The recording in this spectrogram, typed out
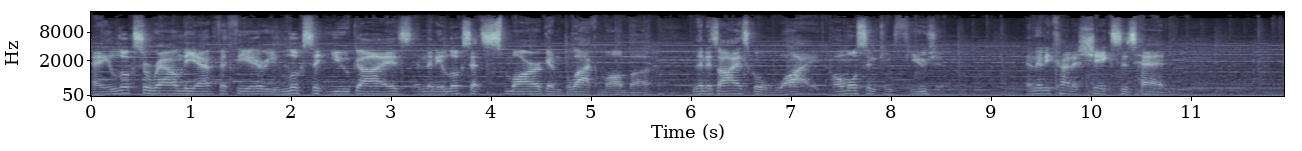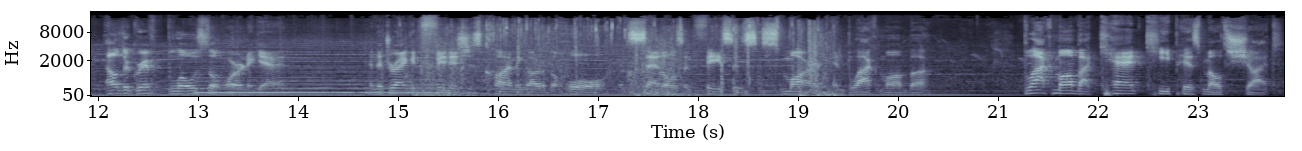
And he looks around the amphitheater, he looks at you guys, and then he looks at Smarg and Black Mamba. And then his eyes go wide, almost in confusion. And then he kind of shakes his head. Elder Griff blows the horn again. And the dragon finishes climbing out of the hole and settles and faces Smarg and Black Mamba. Black Mamba can't keep his mouth shut.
